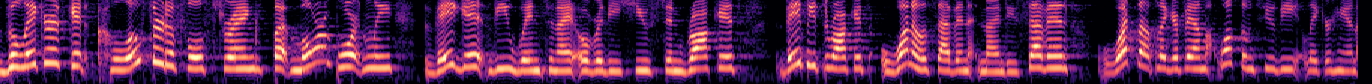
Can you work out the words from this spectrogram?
The Lakers get closer to full strength, but more importantly, they get the win tonight over the Houston Rockets. They beat the Rockets 107 97. What's up, Laker fam? Welcome to the Laker Hand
